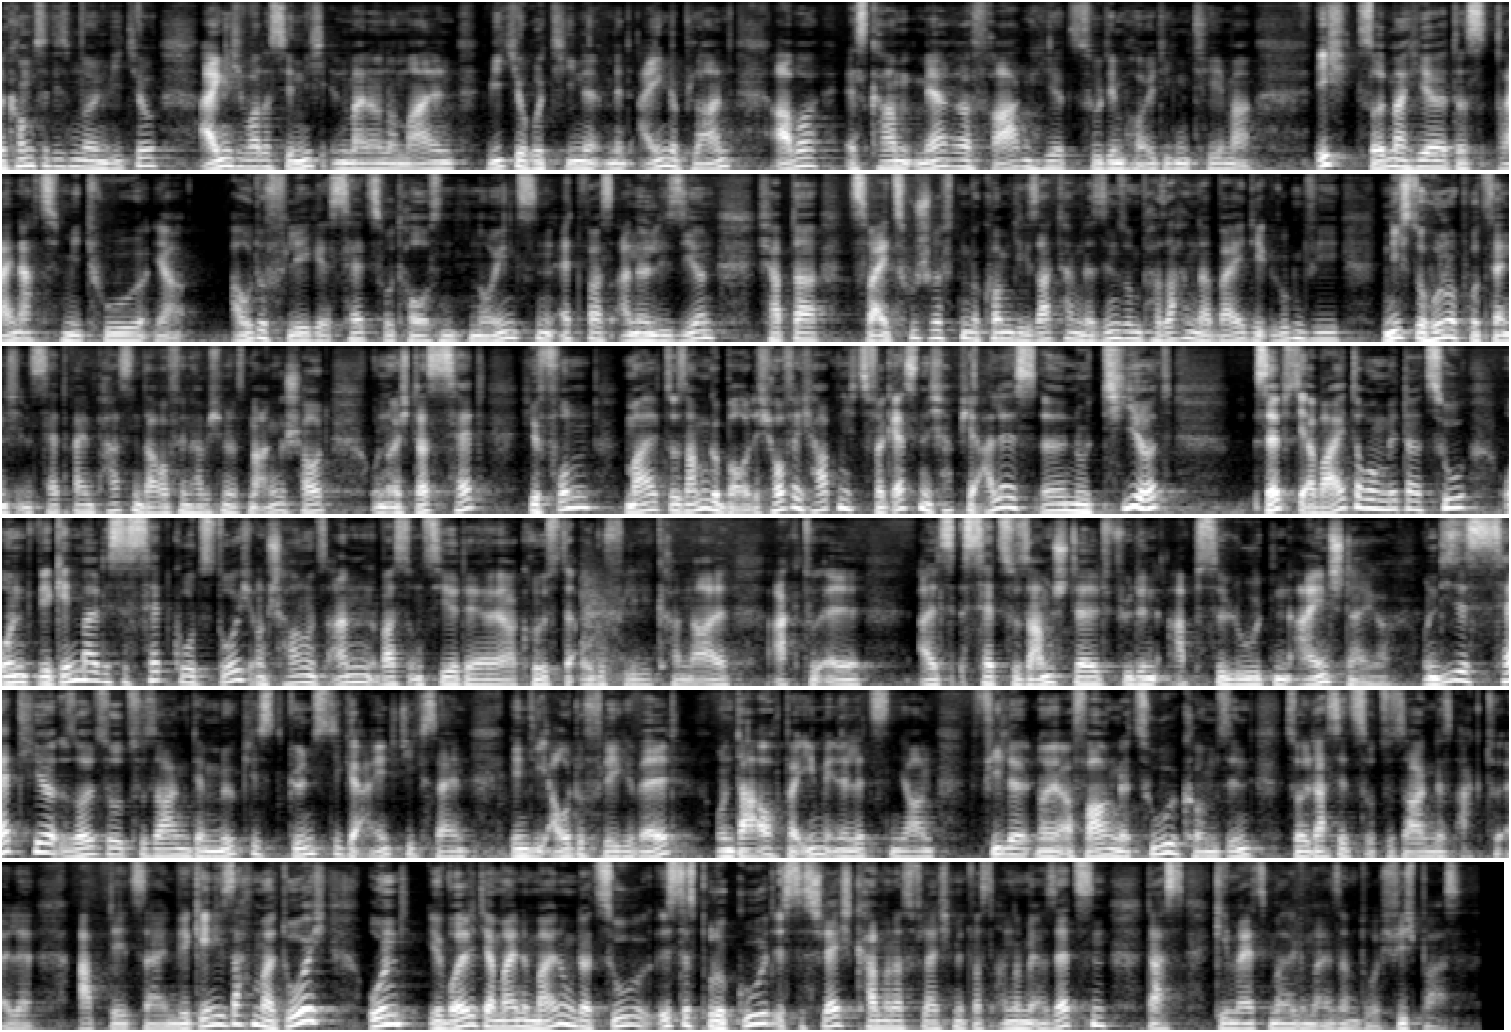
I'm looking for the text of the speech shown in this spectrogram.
willkommen zu diesem neuen Video. Eigentlich war das hier nicht in meiner normalen Videoroutine mit eingeplant, aber es kamen mehrere Fragen hier zu dem heutigen Thema. Ich soll mal hier das 83 MeToo ja, Autopflege-Set 2019 etwas analysieren. Ich habe da zwei Zuschriften bekommen, die gesagt haben, da sind so ein paar Sachen dabei, die irgendwie nicht so hundertprozentig ins Set reinpassen. Daraufhin habe ich mir das mal angeschaut und euch das Set hier vorne mal zusammengebaut. Ich hoffe, ich habe nichts vergessen. Ich habe hier alles äh, notiert selbst die Erweiterung mit dazu und wir gehen mal dieses Set kurz durch und schauen uns an, was uns hier der größte Autopflegekanal aktuell als Set zusammenstellt für den absoluten Einsteiger. Und dieses Set hier soll sozusagen der möglichst günstige Einstieg sein in die Autopflegewelt. Und da auch bei ihm in den letzten Jahren viele neue Erfahrungen dazugekommen sind, soll das jetzt sozusagen das aktuelle Update sein. Wir gehen die Sachen mal durch und ihr wolltet ja meine Meinung dazu. Ist das Produkt gut? Ist es schlecht? Kann man das vielleicht mit was anderem ersetzen? Das gehen wir jetzt mal gemeinsam durch. Viel Spaß!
